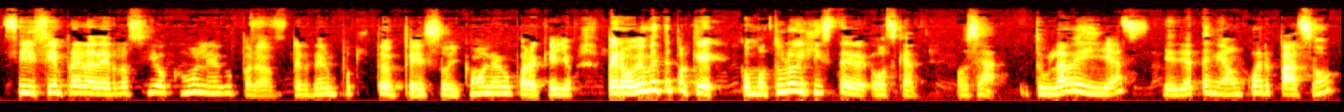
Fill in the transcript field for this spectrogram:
Sí, siempre era de Rocío, ¿cómo le hago para perder un poquito de peso? ¿Y cómo le hago para aquello? Pero obviamente porque, como tú lo dijiste, Oscar, o sea, tú la veías y ella tenía un cuerpazo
